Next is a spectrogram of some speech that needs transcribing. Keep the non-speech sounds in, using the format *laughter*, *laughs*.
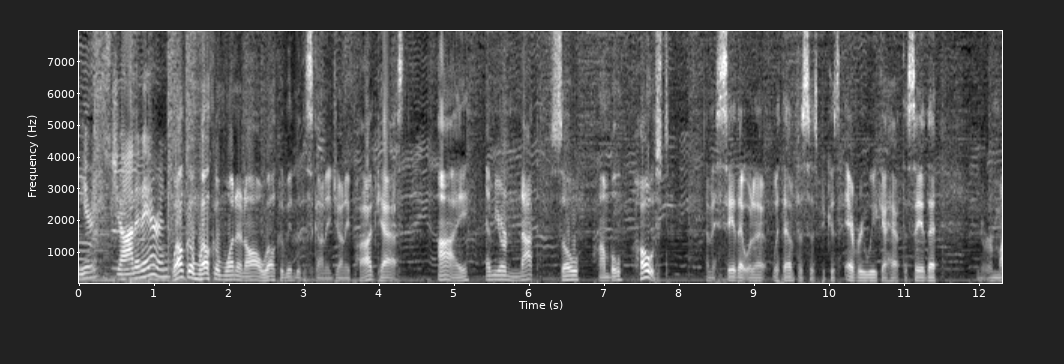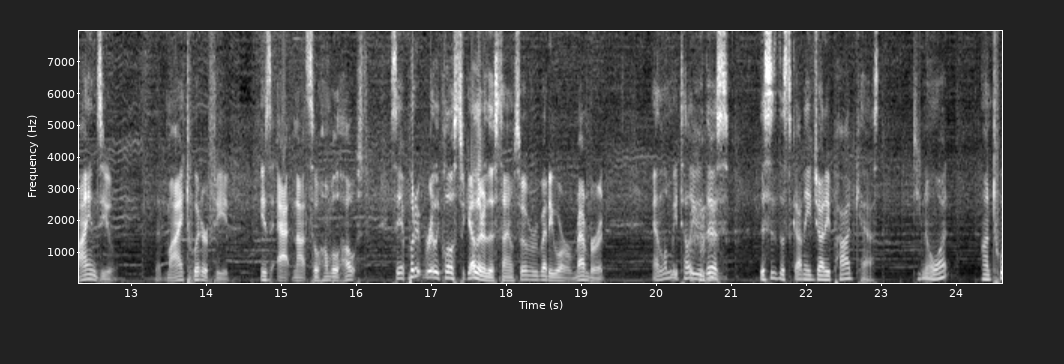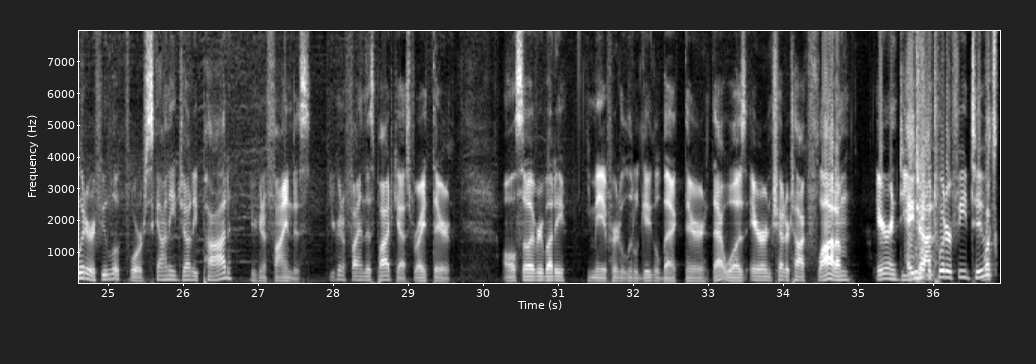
Here's John and Aaron. Welcome, welcome, one and all. Welcome into the Scotty Johnny podcast. I am your not so humble host. And I say that with, uh, with emphasis because every week I have to say that. And it reminds you that my Twitter feed is at not so humble host. See, I put it really close together this time so everybody will remember it. And let me tell you *laughs* this this is the Scotty Johnny podcast. Do you know what? On Twitter, if you look for Scotty Johnny Pod, you're going to find us. You're going to find this podcast right there. Also, everybody, you may have heard a little giggle back there. That was Aaron Cheddar Talk Flottam. Aaron, do you Hey, have a Twitter feed too? What's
